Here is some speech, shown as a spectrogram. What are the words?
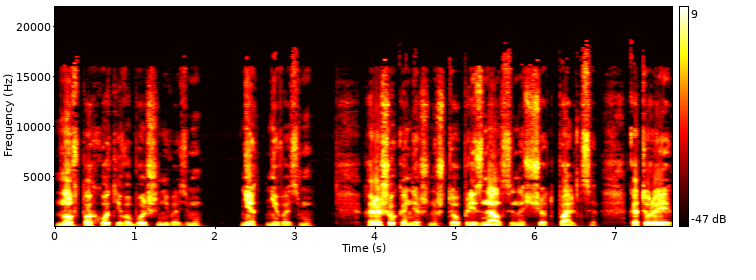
но в поход его больше не возьму. Нет, не возьму. Хорошо, конечно, что признался насчет пальца, который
